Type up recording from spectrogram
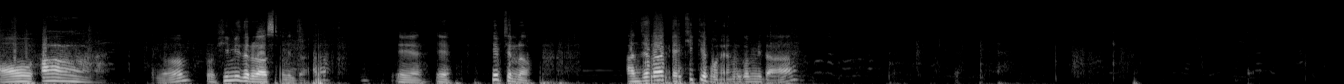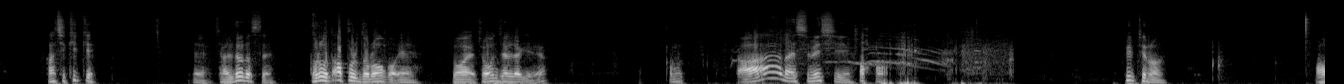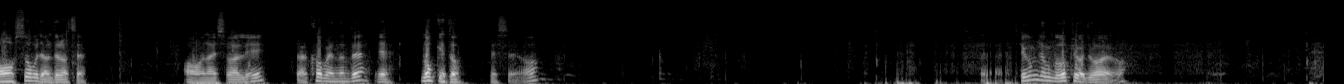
어우, 아, 지금 좀 힘이 들어갔습니다. 예, 예. 캡틴러. 안전하게 깊게 보내는 겁니다. 같이 깊게. 예, 잘 들었어요. 그러고 앞으로 들어오고, 예. 좋아요. 좋은 전략이에요. 한번- 아, 나이스 메시. 캡틴원. 어, 서브 잘 들었어요. 어, 나이스 발리. 잘 커버 했는데, 예, 높게 더 됐어요. 네, 지금 정도 높이가 좋아요.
